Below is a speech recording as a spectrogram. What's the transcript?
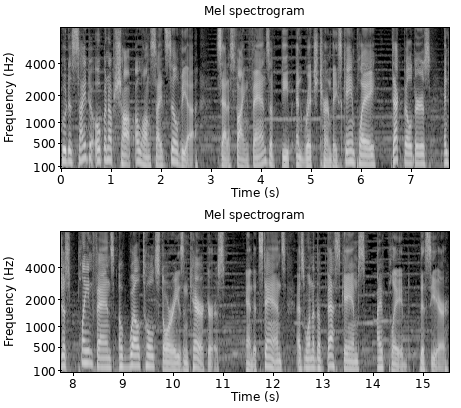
who decide to open up shop alongside Sylvia, satisfying fans of deep and rich turn based gameplay, deck builders, and just plain fans of well told stories and characters. And it stands as one of the best games I've played this year.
